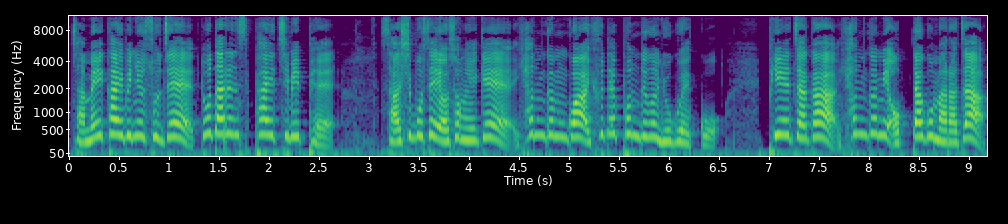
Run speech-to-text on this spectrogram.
자메이카 에비뉴 소재 또 다른 스파에 침입해 45세 여성에게 현금과 휴대폰 등을 요구했고 피해자가 현금이 없다고 말하자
